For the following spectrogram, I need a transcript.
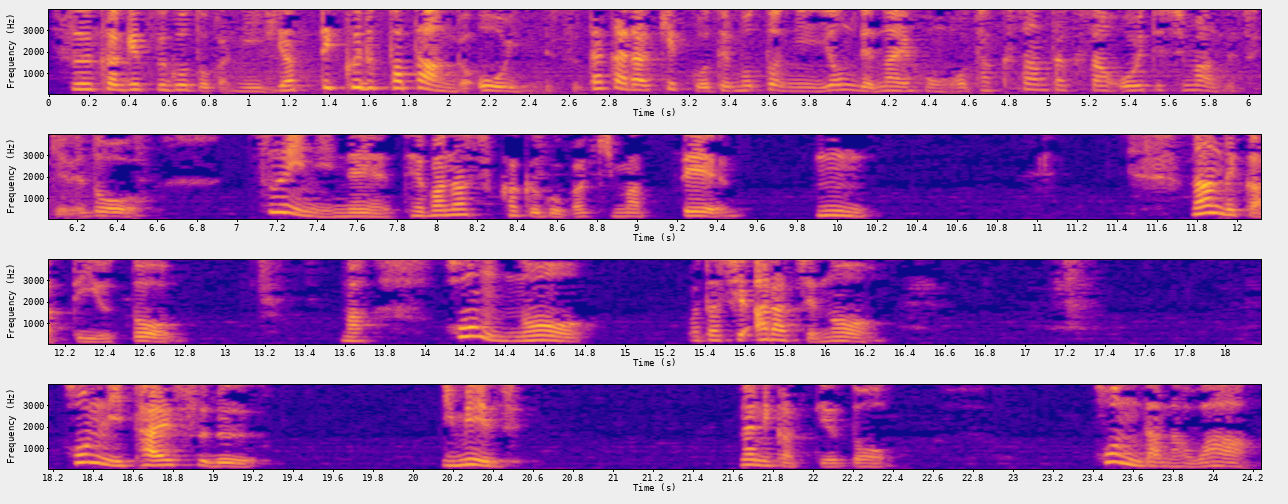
数ヶ月後とかにやってくるパターンが多いんです。だから結構手元に読んでない本をたくさんたくさん置いてしまうんですけれど、ついにね、手放す覚悟が決まって、うん。なんでかっていうと、まあ、本の、私、アラチェの、本に対するイメージ。何かっていうと、本棚は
